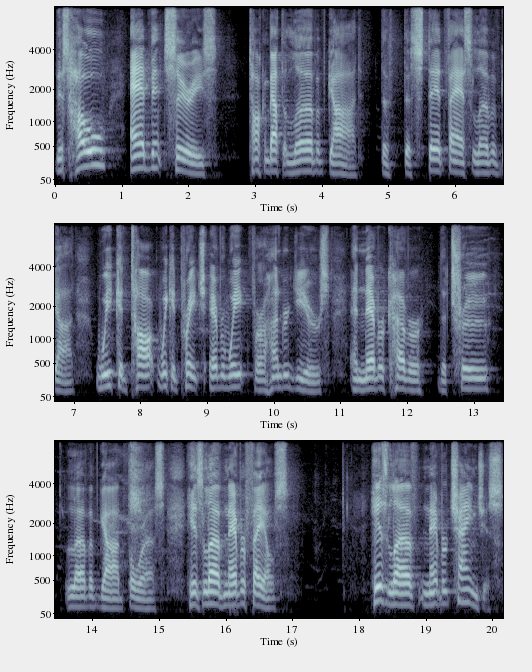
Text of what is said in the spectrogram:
This whole Advent series talking about the love of God, the, the steadfast love of God. We could talk, we could preach every week for a hundred years and never cover the true love of God for us. His love never fails. His love never changes.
